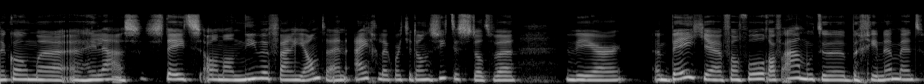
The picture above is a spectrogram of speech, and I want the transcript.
Er komen helaas steeds allemaal nieuwe varianten. En eigenlijk wat je dan ziet is dat we weer een beetje van vooraf aan moeten beginnen met,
